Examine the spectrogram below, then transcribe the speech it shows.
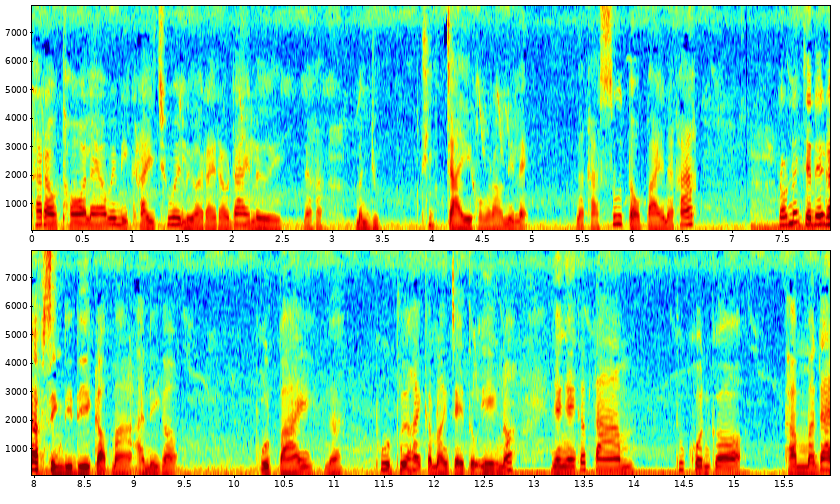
ถ้าเราท้อแล้วไม่มีใครช่วยเหลืออะไรเราได้เลยนะคะ มันอยู่ที่ใจของเรานี่แหละนะคะ สู้ต่อไปนะคะ เราน่าจะได้รับสิ่งดีๆ กลับมา อันนี้ก็พูดไปนะพูดเพื่อให้กำลังใจตัวเองเนาะยังไงก็ตามทุกคนก็ทำมาได้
